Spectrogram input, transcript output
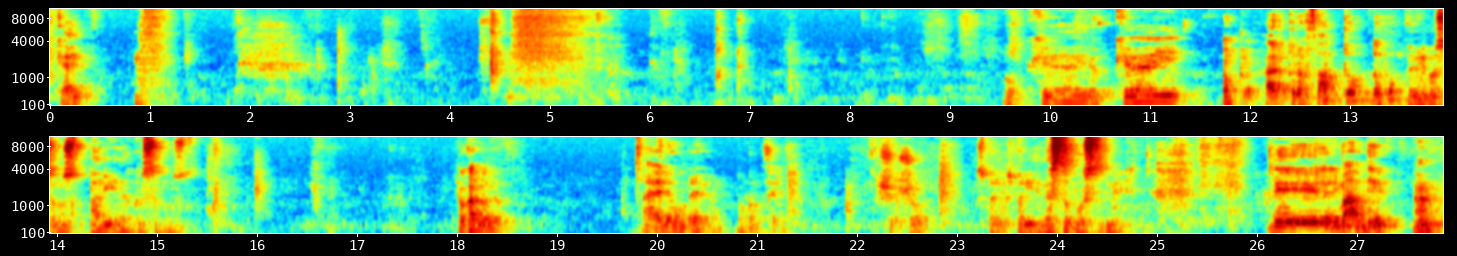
Ok. Ok, ok. Ok, Arthur ha fatto, dopo? Per me possono sparire da questo posto. Tocca a loro. Eh, le ombre non confermo. Show, show. Spar- sparite da questo posto di me. Le, le rimandi? Eh?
